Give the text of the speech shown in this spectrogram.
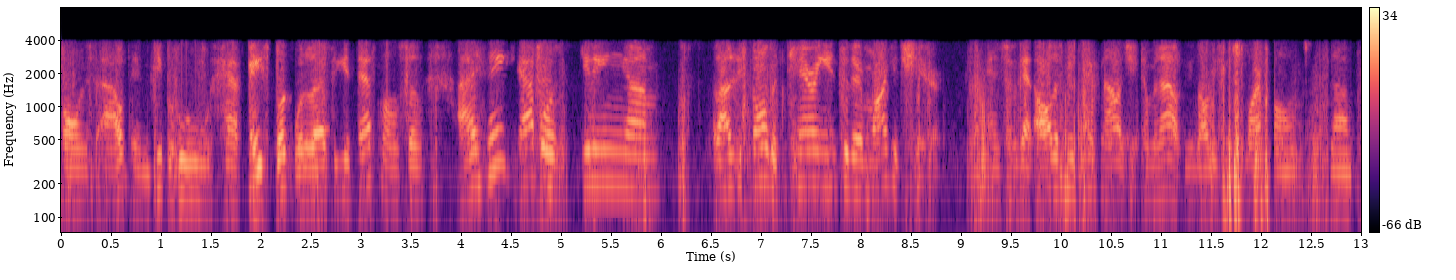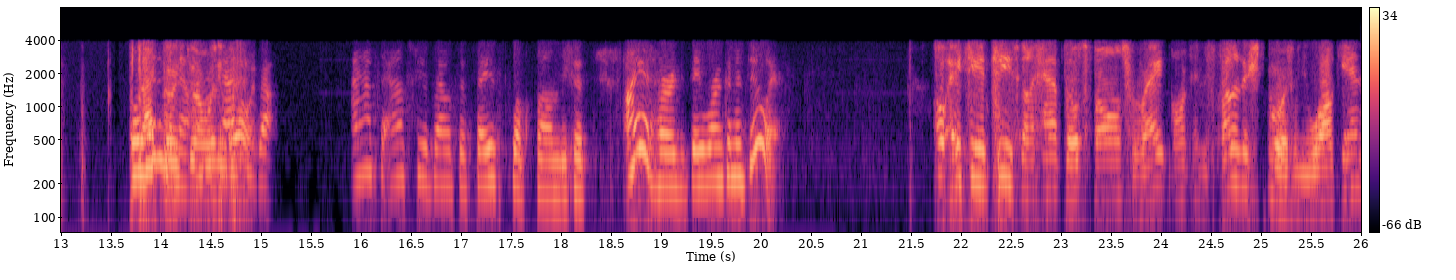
phone is out, and people who have Facebook would love to get that phone. So I think Apple is getting um, a lot of these phones are tearing into their market share, and so we got all this new technology coming out, you know, all these new smartphones. And, um, well, BlackBerry's doing really well. About, I have to ask you about the Facebook phone because I had heard that they weren't going to do it. Oh, AT and T is going to have those phones right on in front of their stores when you walk in.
